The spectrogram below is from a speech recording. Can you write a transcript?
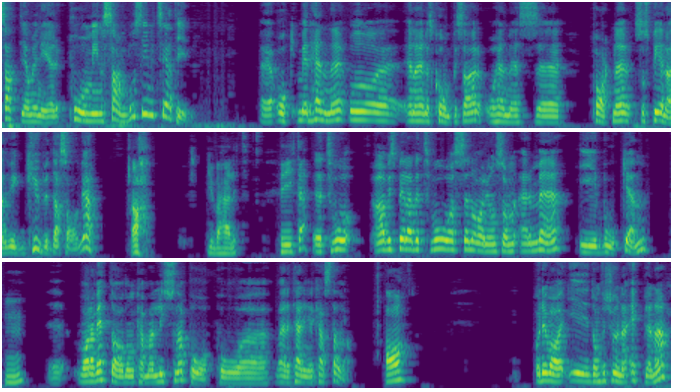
satte jag mig ner på min sambos initiativ. Eh, Och med henne och eh, en av hennes kompisar och hennes eh, partner så spelade vi Gudasaga. Ah, gud vad härligt. Hur gick det? Två, ja, vi spelade två scenarion som är med i boken. Mm. Varav ett av dem kan man lyssna på på, vad är det, Tärningen är kastad va? Ja. Och det var i De försvunna äpplena.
